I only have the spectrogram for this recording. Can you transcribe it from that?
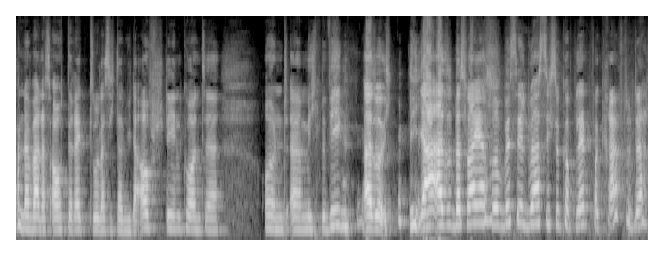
Und dann war das auch direkt so, dass ich dann wieder aufstehen konnte und äh, mich bewegen. Also ich, ja, also das war ja so ein bisschen, du hast dich so komplett verkraft und dacht,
